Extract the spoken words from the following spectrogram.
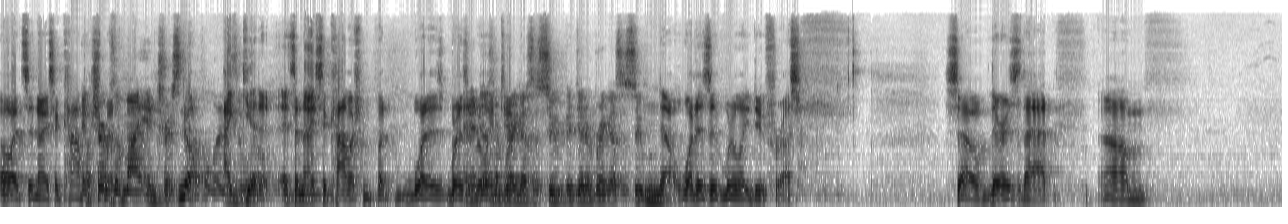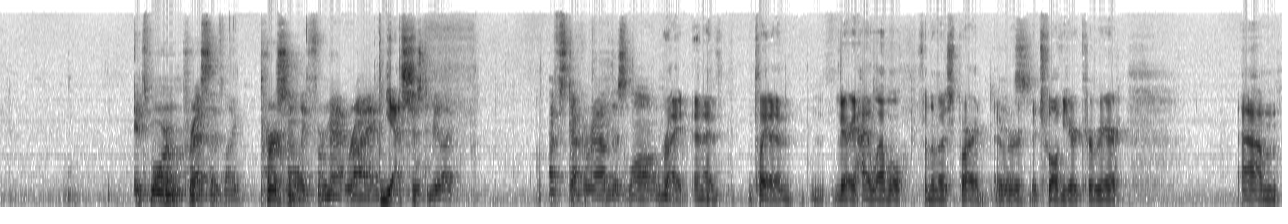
oh, it's a nice accomplishment. In terms of my interest level, no, as I get it. It's a nice accomplishment, but what is what does And it it really do? bring us a super. It didn't bring us a Super. Bowl. No, what does it really do for us? So there is that. It's more impressive, like personally, for Matt Ryan. Yes. just to be like, I've stuck around this long. Right, and I've played at a very high level for the most part over Yes. a 12 year career. Um,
